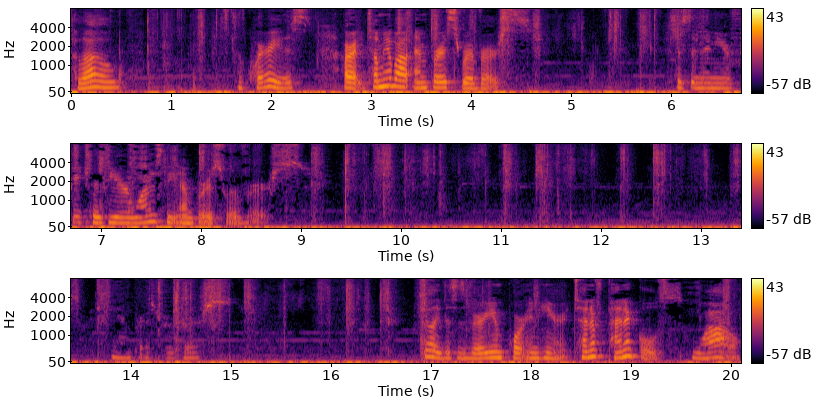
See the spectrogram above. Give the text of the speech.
hello, Aquarius. All right, tell me about Empress Reverse. Just in the near future here, what is the Empress Reverse? Empress Reverse. I feel like this is very important here. Ten of Pentacles. Wow.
